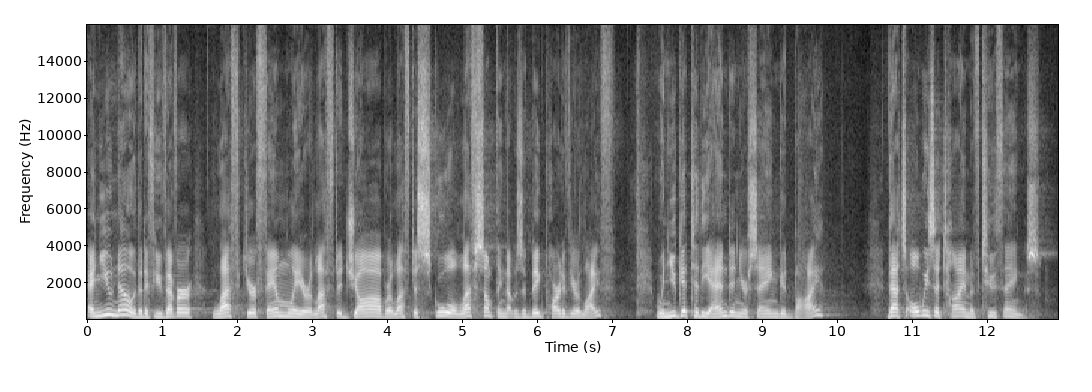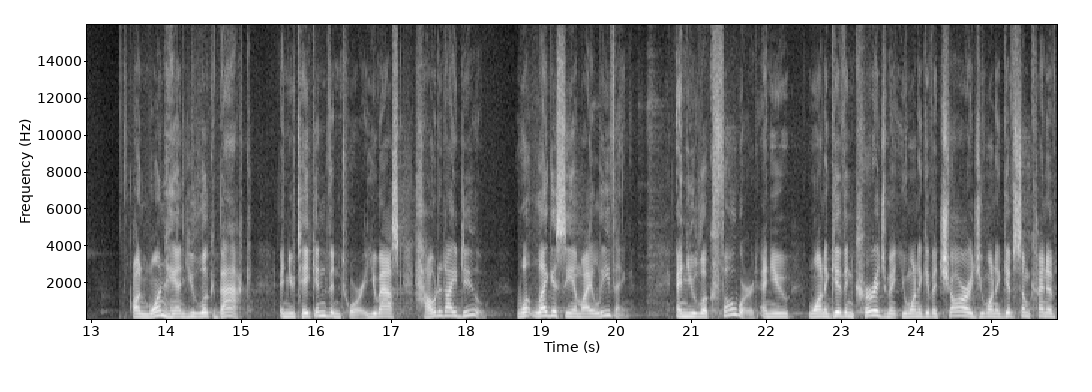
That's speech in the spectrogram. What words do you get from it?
And you know that if you've ever left your family or left a job or left a school, left something that was a big part of your life, when you get to the end and you're saying goodbye, that's always a time of two things. On one hand, you look back and you take inventory. You ask, How did I do? What legacy am I leaving? And you look forward and you want to give encouragement, you want to give a charge, you want to give some kind of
